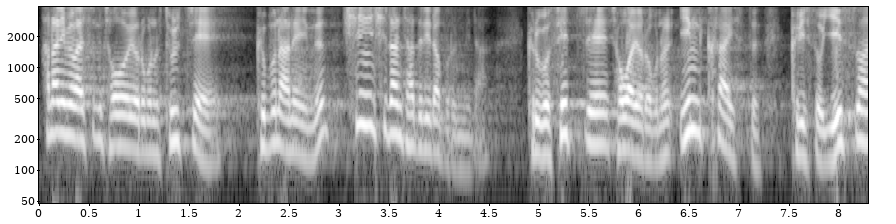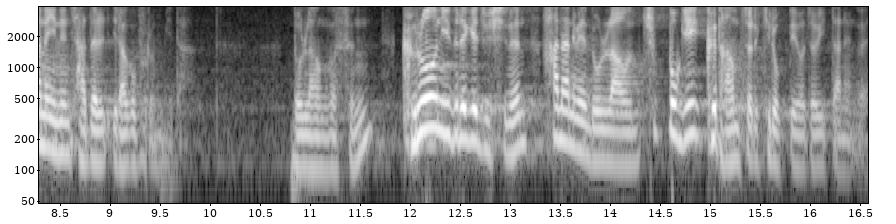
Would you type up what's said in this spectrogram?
하나님의 말씀은 저와 여러분을 둘째 그분 안에 있는 신실한 자들이라 부릅니다. 그리고 셋째 저와 여러분을 in Christ 그리스도 예수 안에 있는 자들이라고 부릅니다. 놀라운 것은 그런 이들에게 주시는 하나님의 놀라운 축복이 그 다음 절에 기록되어져 있다는 거예요.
